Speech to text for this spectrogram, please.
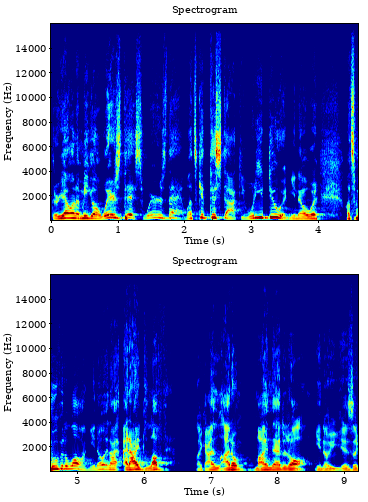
They're yelling at me, going, "Where's this? Where's that? Let's get this document. What are you doing? You know, let's move it along. You know." And I and I love that. Like I I don't mind that at all. You know, as a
